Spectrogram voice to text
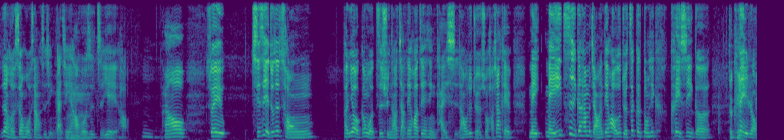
任何生活上的事情，感情也好，嗯或者是职业也好。嗯然后，所以其实也就是从朋友跟我咨询，然后讲电话这件事情开始，然后我就觉得说，好像可以每每一次跟他们讲完电话，我都觉得这个东西可可以是一个内容，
